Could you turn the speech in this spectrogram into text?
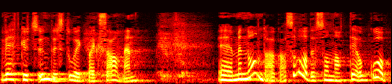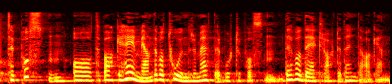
ved et Guds under sto jeg på eksamen. Eh, men noen dager så var det sånn at det å gå til posten og tilbake hjem igjen, det var 200 meter bort til posten. Det var det jeg klarte den dagen.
